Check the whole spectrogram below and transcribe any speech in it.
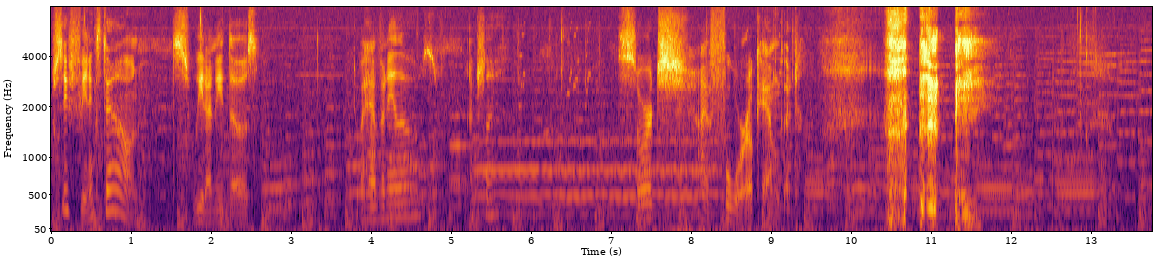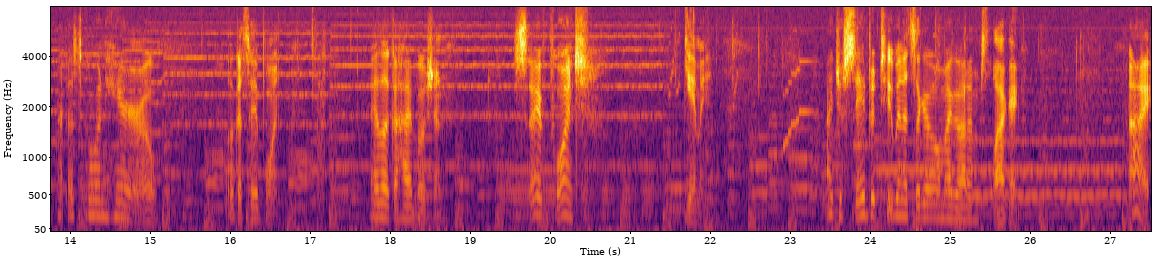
Received Phoenix Down. Sweet, I need those. Do I have any of those? Actually? Sort. I have four. Okay, I'm good. Look, a save point. Hey, look, a high potion. Save point. Gimme. I just saved it two minutes ago. Oh my god, I'm slacking. Hi.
